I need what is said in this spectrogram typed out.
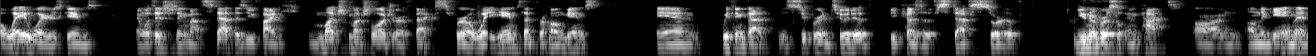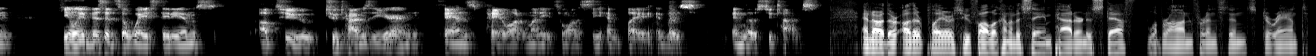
away Warriors games. And what's interesting about Steph is you find much much larger effects for away games than for home games, and we think that is super intuitive because of Steph's sort of universal impact on on the game and he only visits away stadiums up to two times a year, and fans pay a lot of money to want to see him play in those in those two times. And are there other players who follow kind of the same pattern as Steph, LeBron, for instance, Durant?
